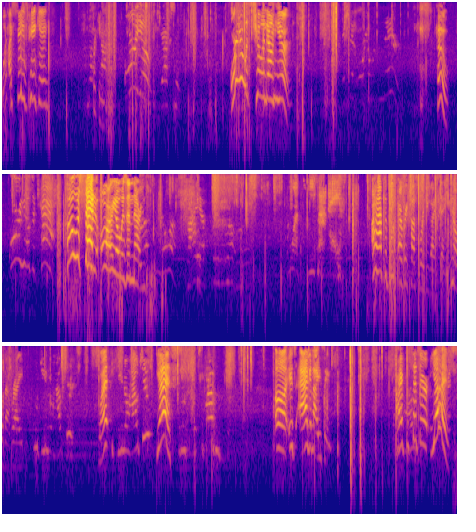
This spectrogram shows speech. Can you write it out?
What? I see you peeking. Freaking. Oreo, Jackson. Oreo is chilling down here. Who? Oreo's a cat. Who said Oreo is in there? I have to bleep every cuss word you guys say. You know that, right? Do you know how to? What? Do you know how to? Yes. Uh, it's agonizing. I have to sit there. Yes.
